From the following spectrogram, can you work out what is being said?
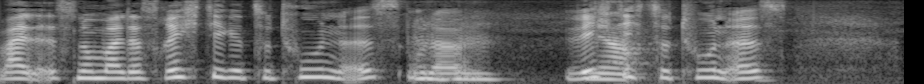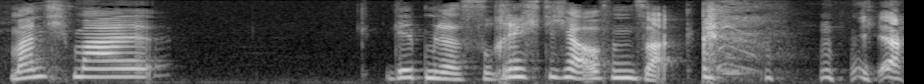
weil es nun mal das Richtige zu tun ist oder wichtig Ja. zu tun ist. Manchmal geht mir das richtig auf den Sack. Ja,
